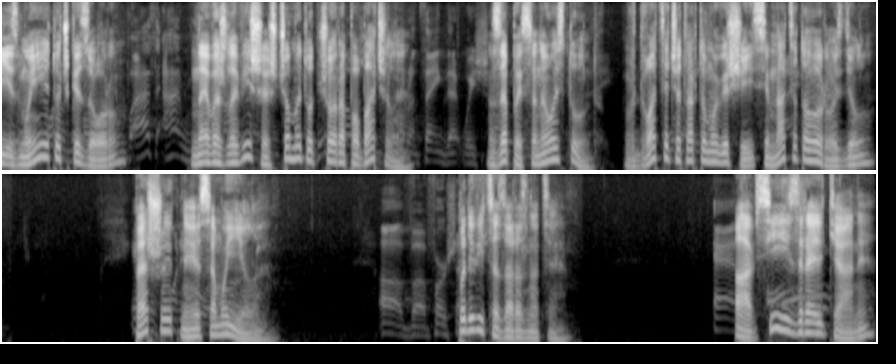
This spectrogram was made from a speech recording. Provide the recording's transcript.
І з моєї точки зору, найважливіше, що ми тут вчора побачили, записано ось тут, в 24-му вірші 17-го розділу першої книги Самуїла. Подивіться зараз на це. А всі ізраїльтяни,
